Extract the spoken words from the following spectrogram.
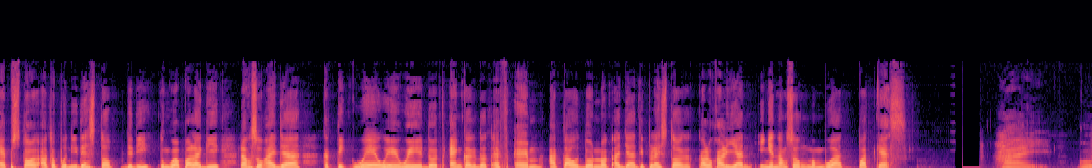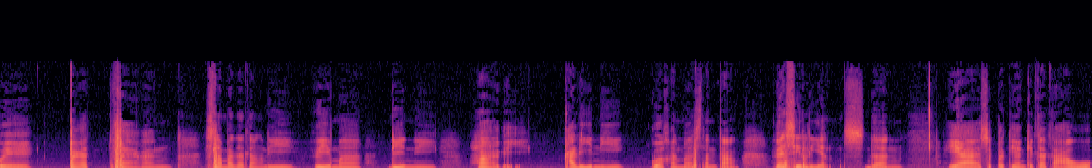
App Store ataupun di desktop. Jadi tunggu apa lagi? Langsung aja ketik www.anchor.fm atau download aja di Play Store kalau kalian ingin langsung membuat podcast. Hai, gue Pat Feren. Selamat datang di 5 Dini Hari. Kali ini gue akan bahas tentang resilience dan ya seperti yang kita tahu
